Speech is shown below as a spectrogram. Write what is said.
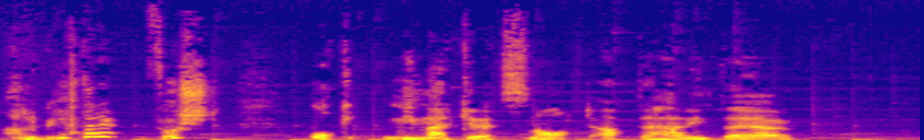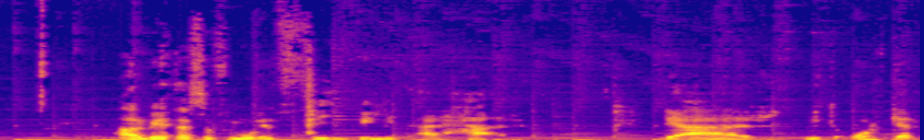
arbetare först. Och ni märker rätt snart att det här inte är arbetare som förmodligen frivilligt är här. Det är mycket orker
